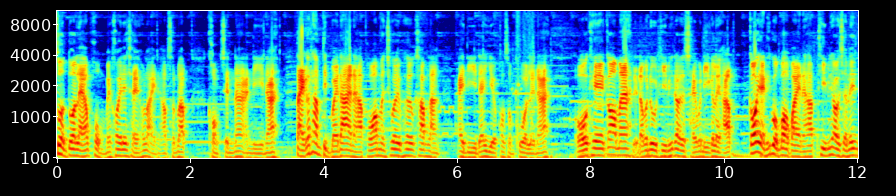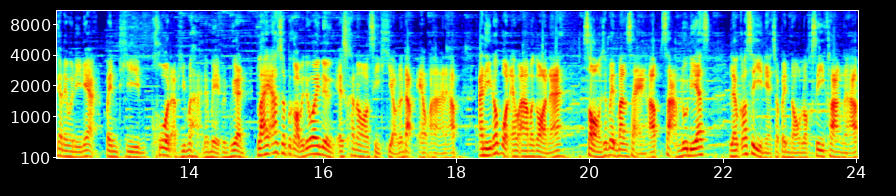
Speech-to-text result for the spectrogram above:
ส่วนตัวแล้วผมไม่ค่อยได้ใช้เท่าไหร่นะครับสำหรับของเจนนาอันนี้นะแต่ก็ทำติดไว้ได้นะครับเพราะว่ามันช่วยเพิ่มค่าพลัง ID ได้เยอะพอสมควรเลยนะ โอเคก็มาเดี๋ยวเรามาดูทีมที่เราจะใช้วันนี้กันเลยครับ ก็อย่างที่ผมบอกไปนะครับ ทีมที่เราจะเล่นกันในวันนี้เนี่ย เป็นทีมโคตรอภิมหาเดเมจเพื่อนๆไลฟ์อัพจะประกอบไปด้วย1เอสคานอสีเขียวระดับ LR นะครับ อันนี้ต้องปลด LR มาก่อนนะ 2 จะเป็นบันแสงครับ3ลูเดียสแล้วก็ 4 เนี่ยจะเป็นน้องล็อกซี่คลังนะครับ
